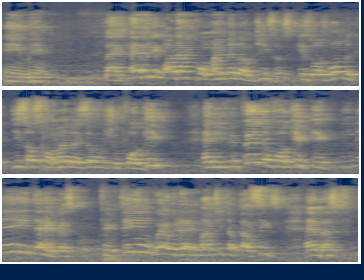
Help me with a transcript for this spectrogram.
Amen. Like every other commandment of Jesus, it was one Jesus' commandments said we should forgive. And if you fail to forgive, it lay there in verse 15, where we read Matthew chapter 6 and verse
